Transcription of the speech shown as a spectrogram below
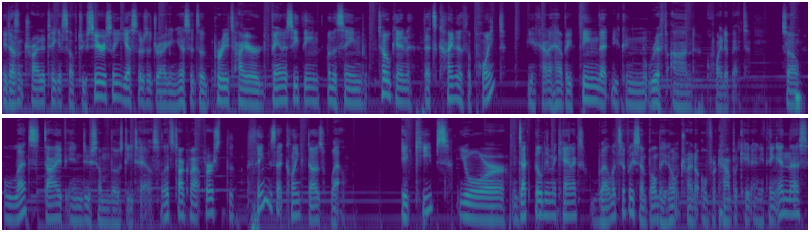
It doesn't try to take itself too seriously. Yes, there's a dragon. Yes, it's a pretty tired fantasy theme. But the same token, that's kind of the point. You kind of have a theme that you can riff on quite a bit. So let's dive into some of those details. Let's talk about first the things that Clank does well. It keeps your deck building mechanics relatively simple. They don't try to overcomplicate anything in this.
